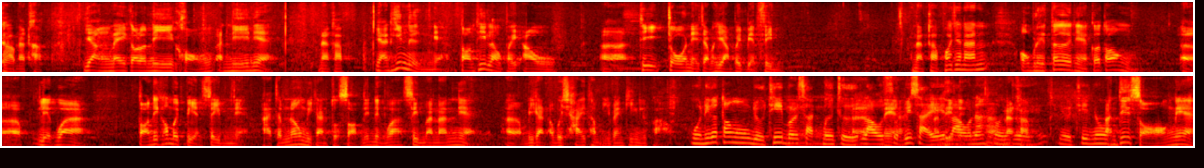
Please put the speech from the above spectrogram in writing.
ครับนะครับอย่างในกรณีของอันนี้เนี่ยนะครับอย่างที่หนึ่งเนี่ยตอนที่เราไปเอาเออที่โจรเนี่ยจะพยายามไปเปลี่ยนซิม นะครับเพราะฉะนั้นโอเปอเรเตอร์เนี่ยก็ต้องเออเรียกว่าตอนที่เขาไปเปลี่ยนซิมเนี่ยอาจจะต้องมีการตรวจสอบนิดนึงว่าซิมอันนั้นเนี่ยเอ่อมีการเอาไปใช้ทำ e-banking หรือเปล่าวันนี้ก็ต้องอยู่ที่บริษัทมือถือเอ่อเราเนี่ยสุดวิสัยอันที่เรานะหนึ่งบางนะคทีรับอยู่ที่นู่นอันที่สองเนี่ย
